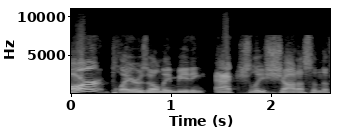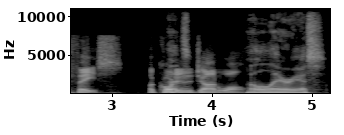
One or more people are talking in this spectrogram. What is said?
Our players only meeting actually shot us in the face, according That's- to John Wall. Hilarious.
